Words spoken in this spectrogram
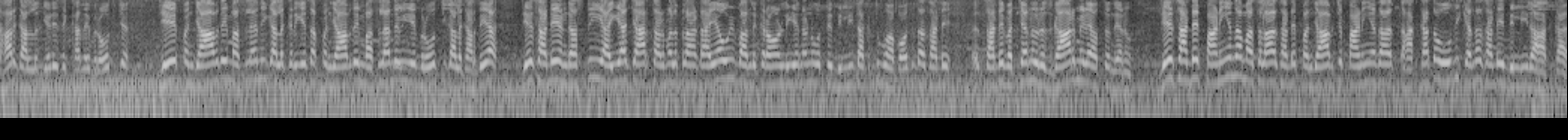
ਹਰ ਗੱਲ ਜਿਹੜੇ ਸਿੱਖਾਂ ਦੇ ਵਿਰੋਧ 'ਚ। ਜੇ ਪੰਜਾਬ ਦੇ ਮਸਲਿਆਂ ਦੀ ਗੱਲ ਕਰੀਏ ਤਾਂ ਪੰਜਾਬ ਦੇ ਮਸਲਿਆਂ ਦੇ ਵੀ ਇਹ ਵਿਰੋਧ 'ਚ ਗੱਲ ਕਰਦੇ ਆ। ਜੇ ਸਾਡੇ ਇੰਡਸਟਰੀ ਆਈ ਆ, ਚਾਰ ਥਰਮਲ ਪਲਾਂਟ ਆਏ ਆ, ਉਹ ਵੀ ਬੰਦ ਕਰਾਉਣ ਲਈ ਇਹਨਾਂ ਨੂੰ ਉੱਥੇ ਦਿੱਲੀ ਤੱਕ ਧੂਆਂ ਪਹੁੰਚਦਾ ਸਾਡੇ ਸਾਡੇ ਬੱਚਿਆਂ ਨੂੰ ਰੋਜ਼ਗਾਰ ਮਿਲਿਆ ਉੱਥੋਂ ਨੂੰ। ਜੇ ਸਾਡੇ ਪਾਣੀਆਂ ਦਾ ਮਸਲਾ, ਸਾਡੇ ਪੰਜਾਬ 'ਚ ਪਾਣੀਆਂ ਦਾ ਹੱਕ ਆ, ਤਾਂ ਉਹ ਵੀ ਕਹਿੰਦਾ ਸਾਡੇ ਦਿੱਲੀ ਦਾ ਹੱਕ ਆ।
